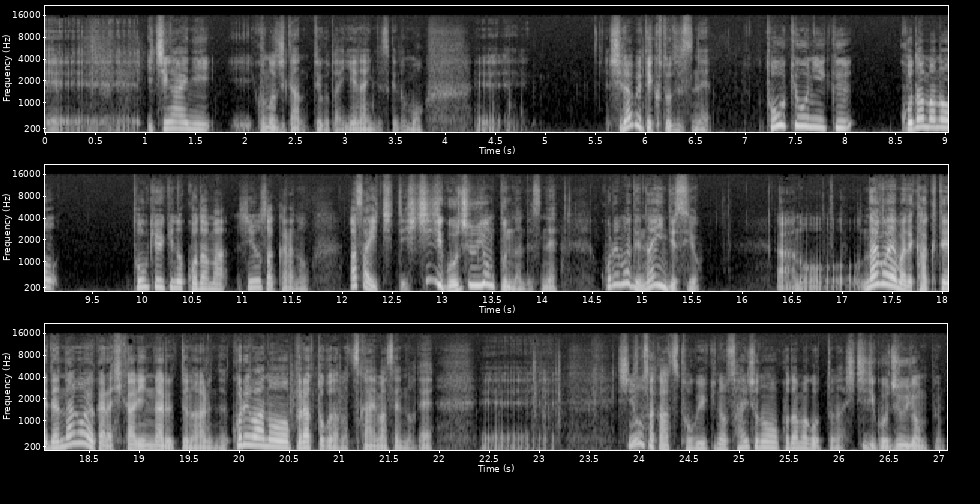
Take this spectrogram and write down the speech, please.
えー、一概にこの時間ということは言えないんですけども、えー、調べていくとですね東京に行くこだまの東京行きのこだま新大阪からの朝1って7時54分なんですね。これまでないんですよ。あの名古屋まで確定で名古屋から光になるっていうのがあるんでこれはあのプラットこだま使えませんので、えー、新大阪発東京行きの最初のこだま号っていうのは7時54分。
